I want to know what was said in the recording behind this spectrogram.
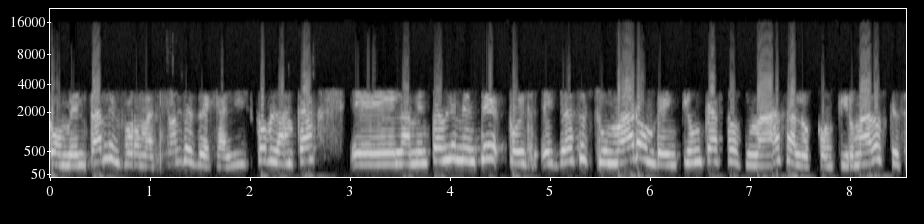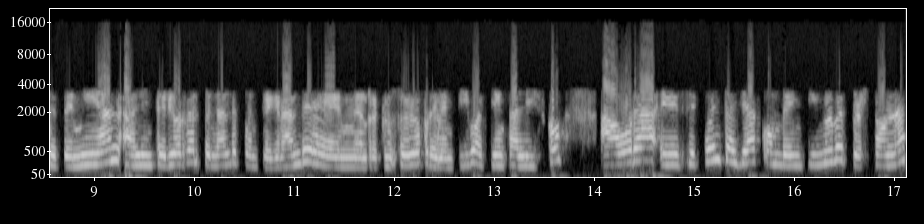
comentar la información desde Jalisco, Blanca. Eh, lamentablemente, pues eh, ya se sumaron 21 casos más a los confirmados que se tenían al interior del penal de Puente Grande en el reclusorio preventivo aquí en Jalisco. Ahora eh, se cuenta ya con 29 personas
